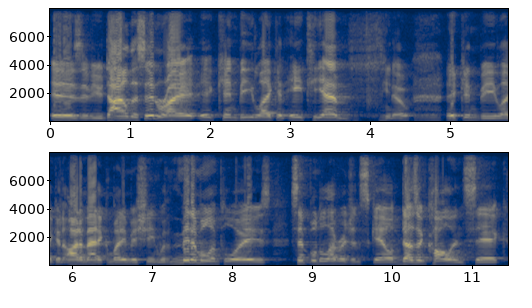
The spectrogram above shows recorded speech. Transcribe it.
is if you dial this in right, it can be like an ATM. You know, it can be like an automatic money machine with minimal employees, simple to leverage and scale, doesn't call in sick,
